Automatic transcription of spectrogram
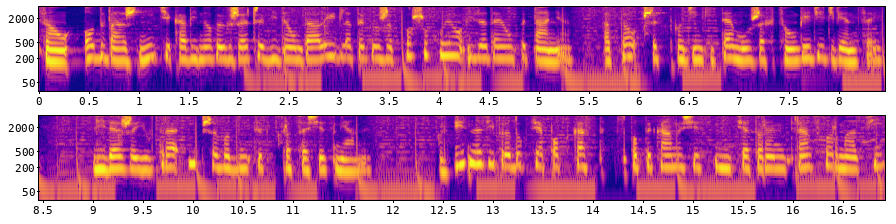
Są odważni, ciekawi nowych rzeczy, widzą dalej, dlatego że poszukują i zadają pytania. A to wszystko dzięki temu, że chcą wiedzieć więcej. Liderzy jutra i przewodnicy w procesie zmiany. W Biznes i Produkcja Podcast spotykamy się z inicjatorami transformacji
